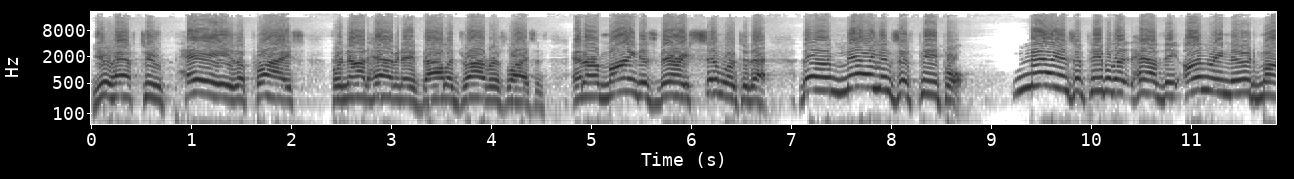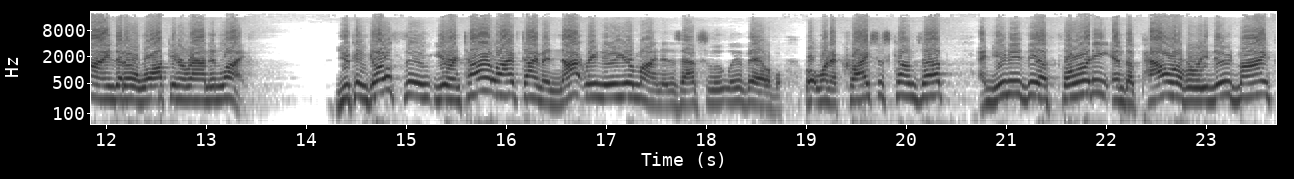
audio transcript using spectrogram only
You have to pay the price for not having a valid driver's license. And our mind is very similar to that. There are millions of people Millions of people that have the unrenewed mind that are walking around in life. You can go through your entire lifetime and not renew your mind. It is absolutely available. But when a crisis comes up and you need the authority and the power of a renewed mind,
